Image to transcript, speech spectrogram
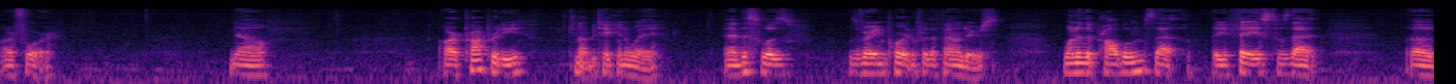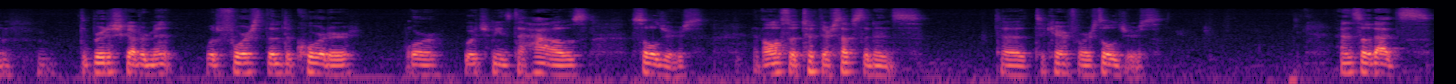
are for. Now, our property cannot be taken away, and this was was very important for the founders. One of the problems that they faced was that um, the British government would force them to quarter, or which means to house, soldiers, and also took their subsistence to, to care for soldiers. And so that's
